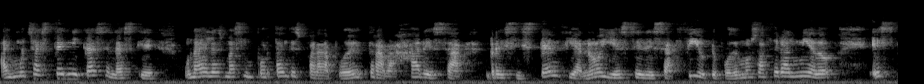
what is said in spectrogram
Hay muchas técnicas en las que una de las más importantes para poder trabajar esa resistencia, ¿no? Y ese desafío que podemos hacer al miedo es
